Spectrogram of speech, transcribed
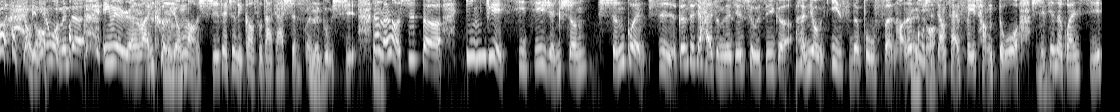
今天我们的音乐人栾克勇老师在这里告诉大家神棍的故事。那栾老师的音乐奇迹人生，神棍是跟这些孩子们的接触是一个很有意思的部分哦。那故事讲起来非常多，时间的关系，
